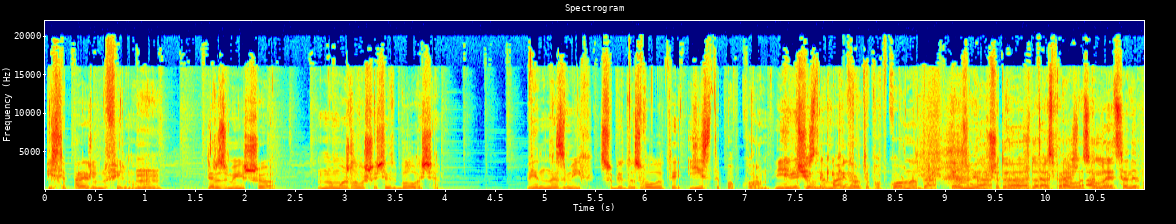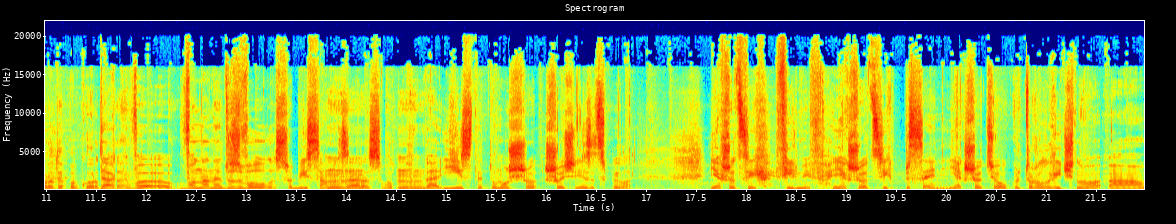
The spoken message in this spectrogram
після перегляду фільму. Мгм. Ти розумієш, що ну можливо щось відбулося. Він не зміг собі дозволити їсти попкорн. І нічого немає кіно. проти попкорна, да. Я розумію, А, що ти говориш, да, безперечно, це, але- це не проти попкорну. Так, в- вона не дозволила собі саме Мгм, зараз от, мгм. да, їсти, тому що щось її зацепило. Якщо цих фільмів, якщо цих пісень, якщо цього культурологічного а,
